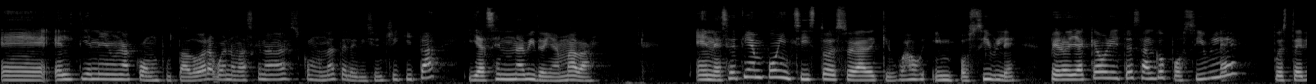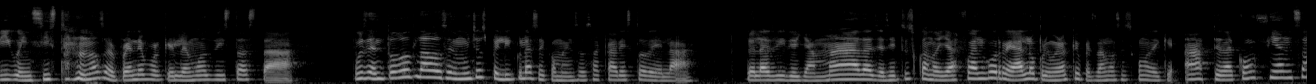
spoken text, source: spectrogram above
eh, él tiene una computadora, bueno, más que nada es como una televisión chiquita y hacen una videollamada. En ese tiempo, insisto, eso era de que, wow, imposible. Pero ya que ahorita es algo posible, pues te digo, insisto, no nos sorprende porque lo hemos visto hasta, pues en todos lados, en muchas películas se comenzó a sacar esto de la de las videollamadas y así. Entonces, cuando ya fue algo real, lo primero que pensamos es como de que, ah, te da confianza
